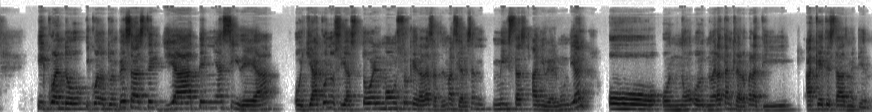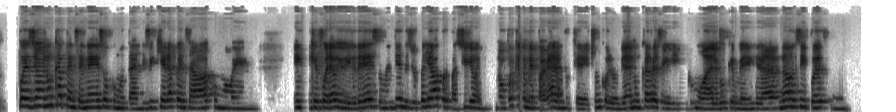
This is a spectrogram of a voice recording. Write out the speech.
Y cuando, y cuando tú empezaste, ¿ya tenías idea o ya conocías todo el monstruo que eran las artes marciales mixtas a nivel mundial? ¿O, o no, no era tan claro para ti a qué te estabas metiendo? Pues yo nunca pensé en eso como tal, ni siquiera pensaba como en, en que fuera a vivir de esto, ¿me entiendes? Yo peleaba por pasión, no porque me pagaran, porque de hecho en Colombia nunca recibí como algo que me dijera, no, sí, pues,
